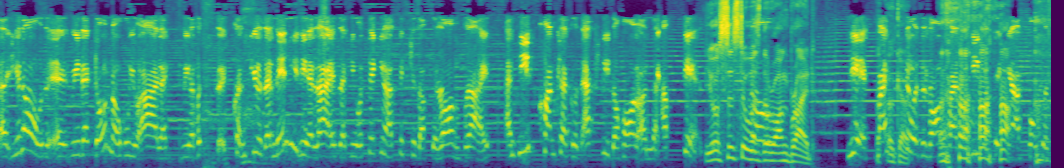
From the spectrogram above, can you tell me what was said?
uh, you know, uh, we like don't know who you are, like we are a bit uh, confused. And then he realized that he was taking our pictures of the wrong bride, and his contract was actually the hall on the upstairs. Your sister was So- the wrong bride. Yes, my Okay. sister was the wrong bride, he was taking our photos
